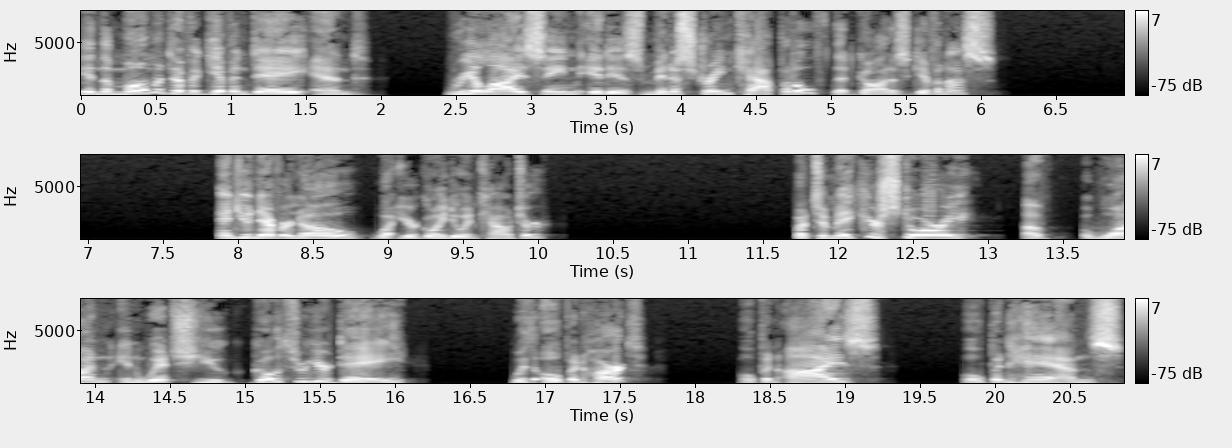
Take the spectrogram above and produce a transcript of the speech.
in the moment of a given day and realizing it is ministering capital that God has given us. And you never know what you're going to encounter. But to make your story of one in which you go through your day with open heart, open eyes, open hands,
